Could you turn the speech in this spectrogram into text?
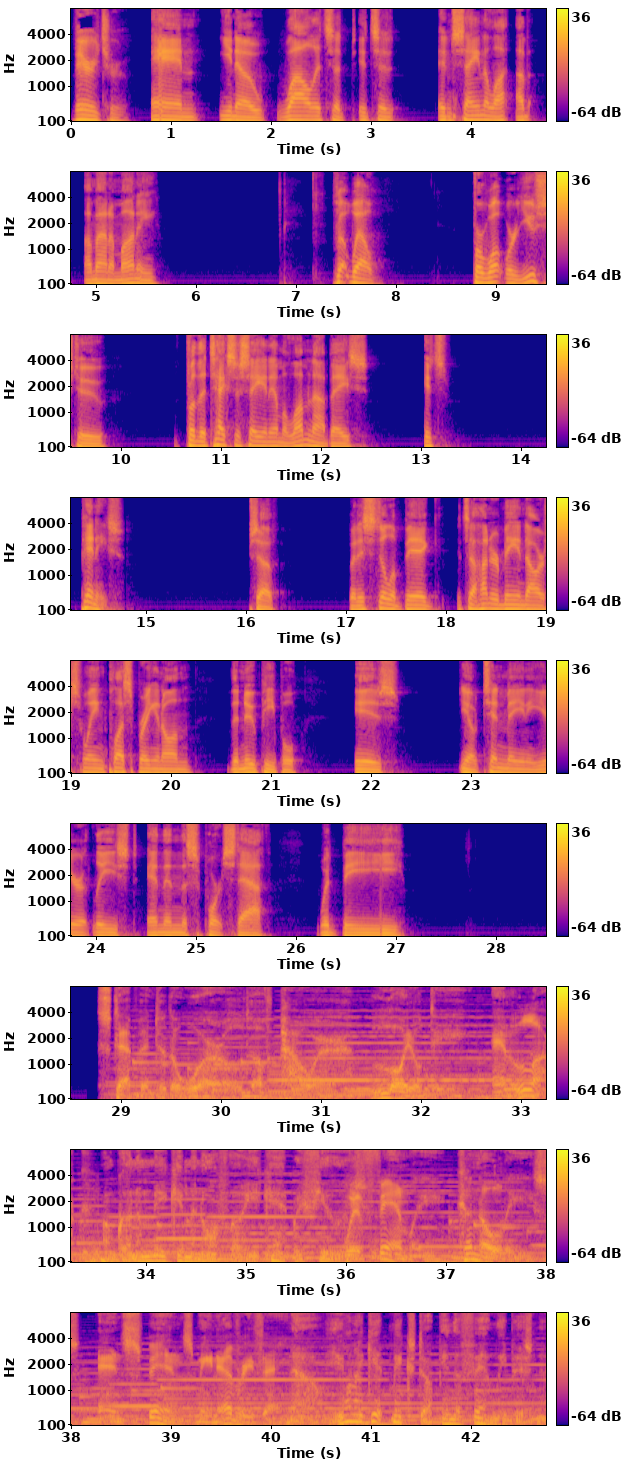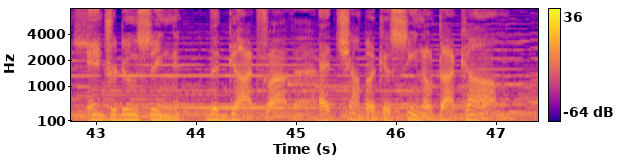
Very true. And you know, while it's a it's a insane a lot of, amount of money, but well, for what we're used to, for the Texas A and M alumni base, it's pennies. So, but it's still a big. It's a hundred million dollar swing plus bringing on the new people is, you know, ten million a year at least, and then the support staff would be Step into the world of power, loyalty, and luck. I'm gonna make him an offer he can't refuse. With family, cannolis, and spins mean everything. Now, you wanna get mixed up in the family business. Introducing The Godfather at ChumbaCasino.com.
